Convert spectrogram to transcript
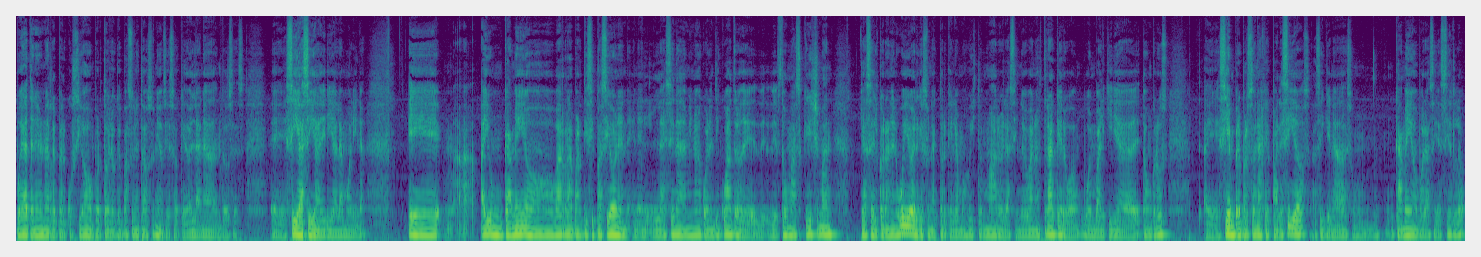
pueda tener una repercusión por todo lo que pasó en Estados Unidos y eso quedó en la nada, entonces eh, siga, siga, diría la Molina. Eh, hay un cameo barra participación en, en, la escena de 1944 de, de, de Thomas Krichman que hace el coronel Weaver, que es un actor que lo hemos visto en Marvel haciendo Ivano Stracker o, o en Valkyria de Tom Cruise. Eh, siempre personajes parecidos, así que nada, es un cameo por así decirlo.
